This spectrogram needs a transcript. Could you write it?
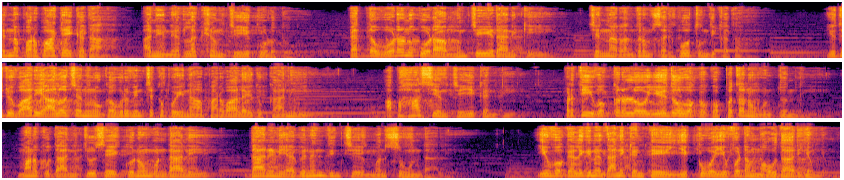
చిన్న పొరపాటే కదా అని నిర్లక్ష్యం చేయకూడదు. పెద్ద ఓడను కూడా ముంచేయడానికి చిన్న రంధ్రం సరిపోతుంది కదా. ఎదుటివారి ఆలోచనలను గౌరవించకపోయినా పర్వాలేదు కానీ అపహాస్యం చేయకండి. ప్రతి ఒక్కరిలో ఏదో ఒక గొప్పతనం ఉంటుంది. మనకు దాన్ని చూసే గుణం ఉండాలి దానిని అభినందించే మనసు ఉండాలి. ఇవ్వగలిగిన దానికంటే ఎక్కువ ఇవ్వడం ఔదార్యం.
